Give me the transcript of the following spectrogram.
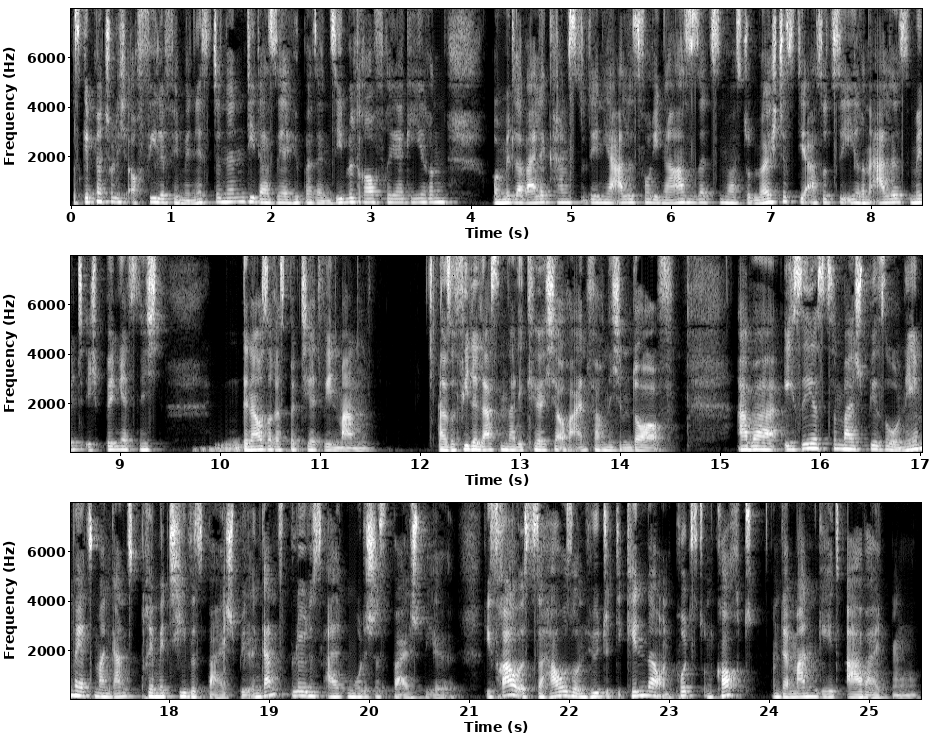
Es gibt natürlich auch viele Feministinnen, die da sehr hypersensibel drauf reagieren. Und mittlerweile kannst du denen ja alles vor die Nase setzen, was du möchtest. Die assoziieren alles mit, ich bin jetzt nicht genauso respektiert wie ein Mann. Also viele lassen da die Kirche auch einfach nicht im Dorf. Aber ich sehe es zum Beispiel so. Nehmen wir jetzt mal ein ganz primitives Beispiel, ein ganz blödes altmodisches Beispiel. Die Frau ist zu Hause und hütet die Kinder und putzt und kocht und der Mann geht arbeiten.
